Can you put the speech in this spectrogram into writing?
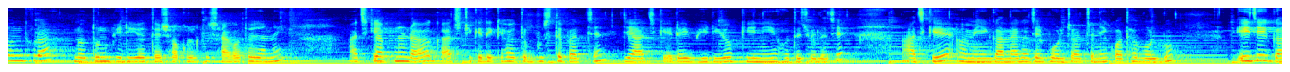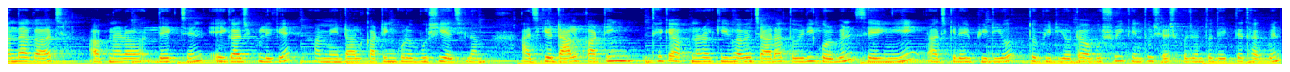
বন্ধুরা, নতুন ভিডিওতে সকলকে স্বাগত জানাই। আজকে আপনারা গাছটিকে দেখে হয়তো বুঝতে পাচ্ছেন যে আজকের এই ভিডিও কী নিয়ে হতে চলেছে। আজকে আমি গাঁদা গাছের পরিচর্যা নিয়ে কথা বলব। এই যে গাঁদা গাছ, আপনারা দেখছেন, এই গাছগুলিকে আমি ডাল কাটিং করে বসিয়েছিলাম। আজকে ডাল কাটিং থেকে আপনারা কীভাবে চারা তৈরি করবেন, সেই নিয়েই আজকের এই ভিডিও। তো ভিডিওটা অবশ্যই কিন্তু শেষ পর্যন্ত দেখতে থাকবেন।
